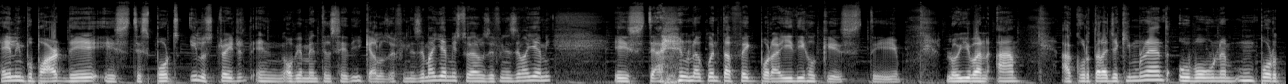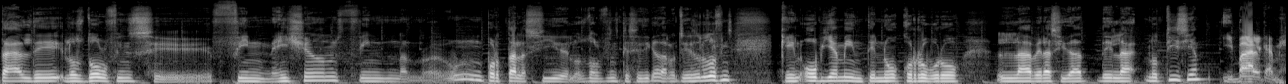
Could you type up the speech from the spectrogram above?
Ellen Popard de este, Sports Illustrated. En, obviamente él se dedica a los delfines de Miami, estudia a los delfines de Miami. Este, hay una cuenta fake por ahí dijo que este, lo iban a, a cortar a Jackie Rand. Hubo un portal de los Dolphins, eh, Fin Nation, un portal así de los Dolphins que se dedica a dar noticias de los Dolphins, que obviamente no corroboró la veracidad de la noticia. Y válgame,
